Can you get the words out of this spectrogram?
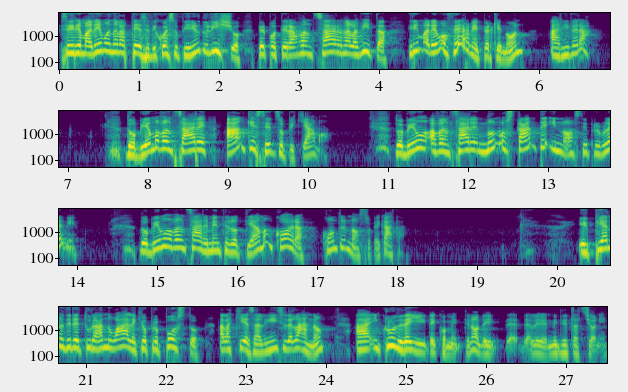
Se rimarremo nell'attesa di questo periodo liscio per poter avanzare nella vita, rimarremo fermi perché non arriverà. Dobbiamo avanzare anche se zoppichiamo. Dobbiamo avanzare nonostante i nostri problemi. Dobbiamo avanzare mentre lottiamo ancora contro il nostro peccato. Il piano di lettura annuale che ho proposto alla Chiesa all'inizio dell'anno uh, include dei, dei commenti, no? dei, de, delle meditazioni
